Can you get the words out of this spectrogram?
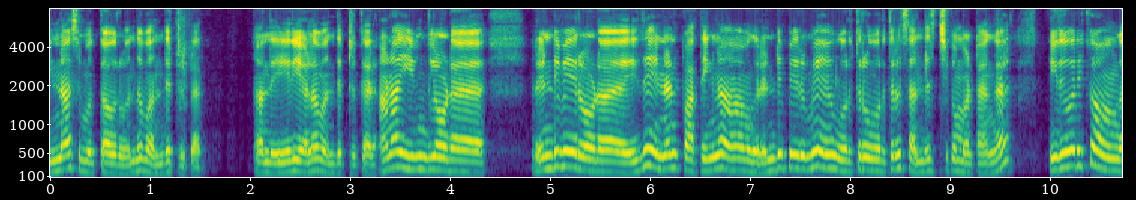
இன்னாசி முத்து அவர் வந்து வந்துட்டு இருக்காரு அந்த ஏரியால வந்துட்டு இருக்காரு ஆனா இவங்களோட ரெண்டு பேரோட இது என்னன்னு பாத்தீங்கன்னா அவங்க ரெண்டு பேருமே ஒருத்தர் ஒருத்தர் சந்திச்சுக்க மாட்டாங்க. இது வரைக்கும் அவங்க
